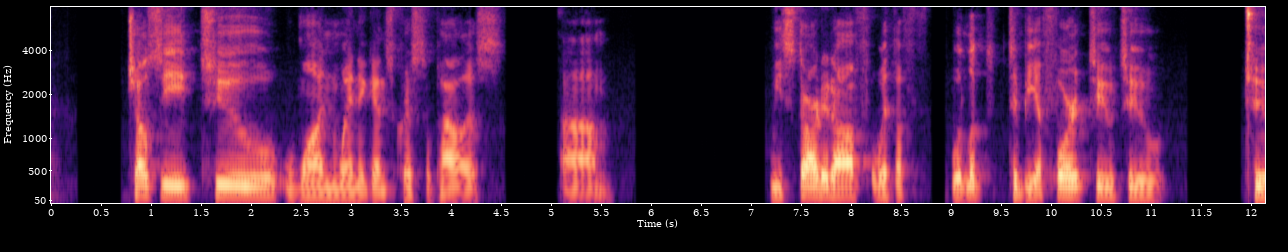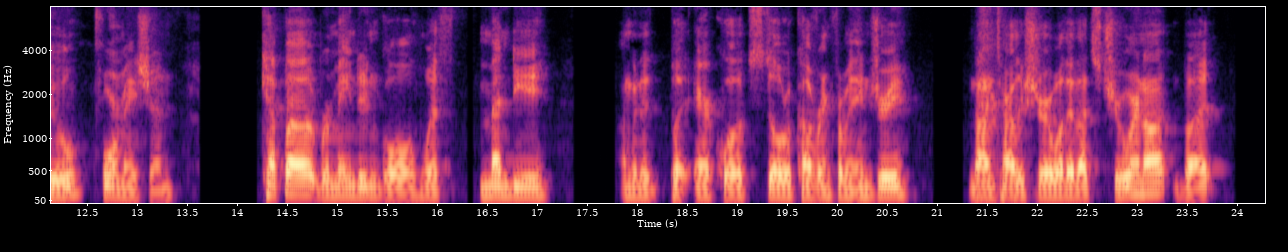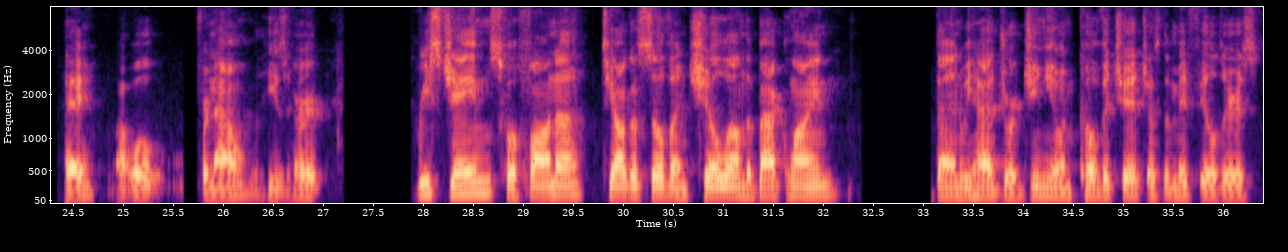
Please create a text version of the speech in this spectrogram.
Chelsea two one win against Crystal Palace. Um, we started off with a what looked to be a four two two two formation. Kepa remained in goal with Mendy. I'm going to put air quotes, still recovering from an injury. Not entirely sure whether that's true or not, but hey, uh, well, for now, he's hurt. Reece James, Fofana, Thiago Silva, and Chilwell in the back line. Then we had Jorginho and Kovacic as the midfielders.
